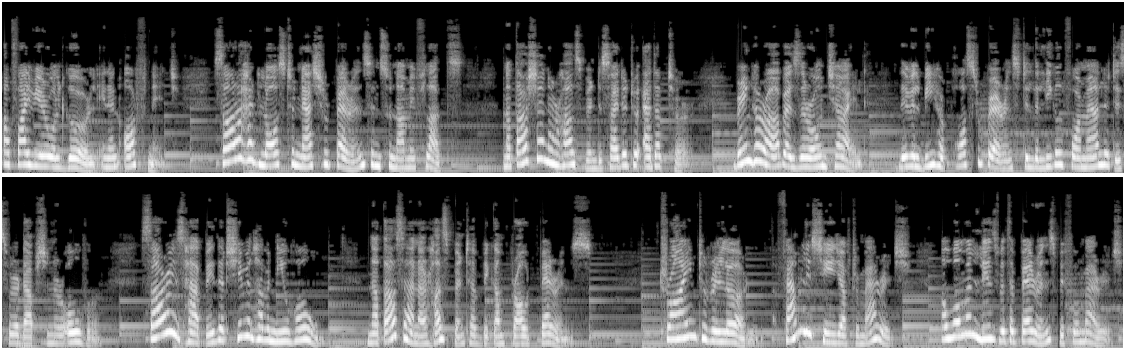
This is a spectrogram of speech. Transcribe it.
a five year old girl, in an orphanage. Sarah had lost her natural parents in tsunami floods. Natasha and her husband decided to adopt her, bring her up as their own child. They will be her foster parents till the legal formalities for adoption are over. Sarah is happy that she will have a new home. Natasha and her husband have become proud parents. Trying to relearn. Families change after marriage. A woman lives with her parents before marriage.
